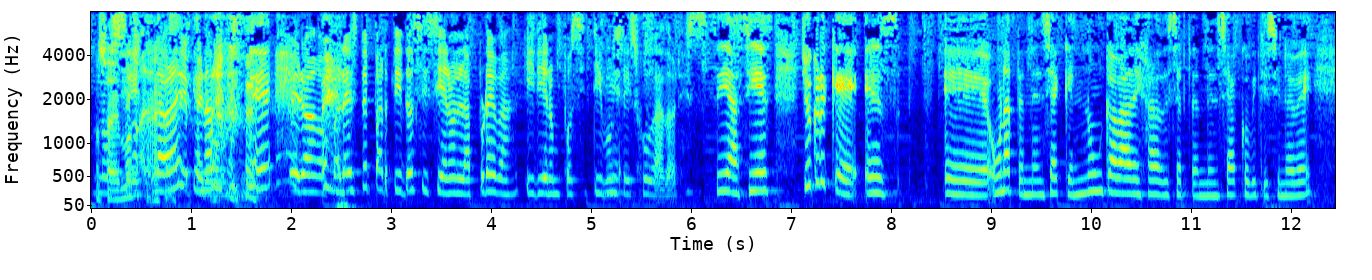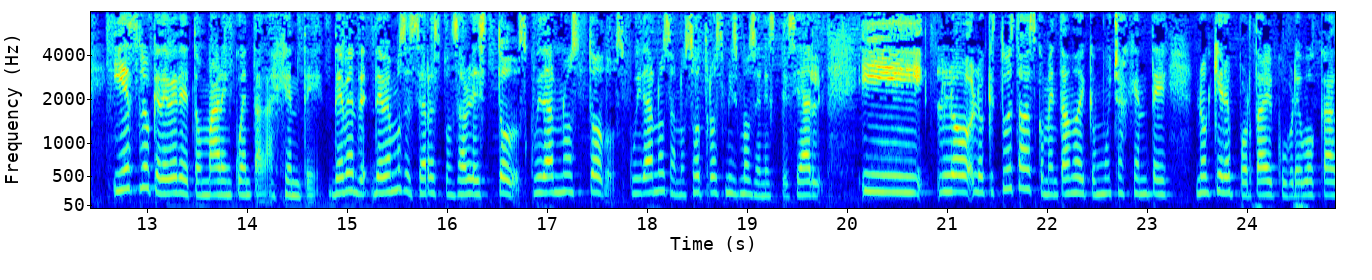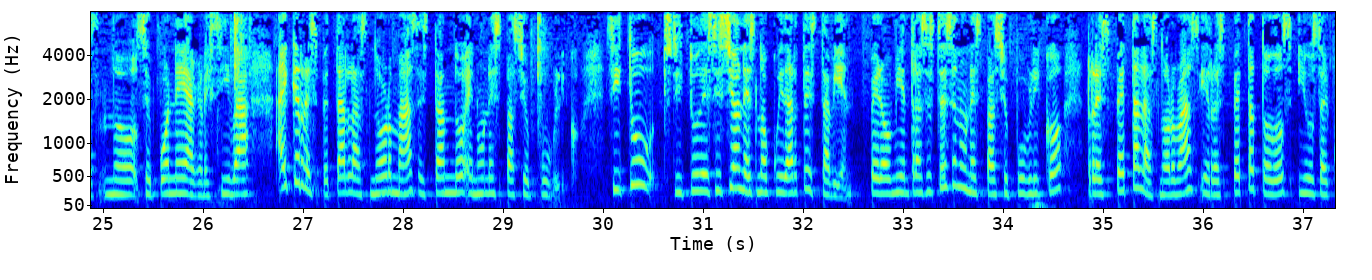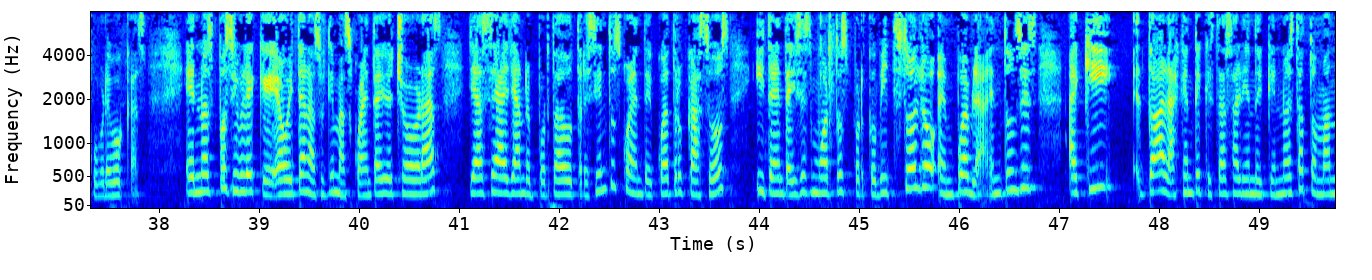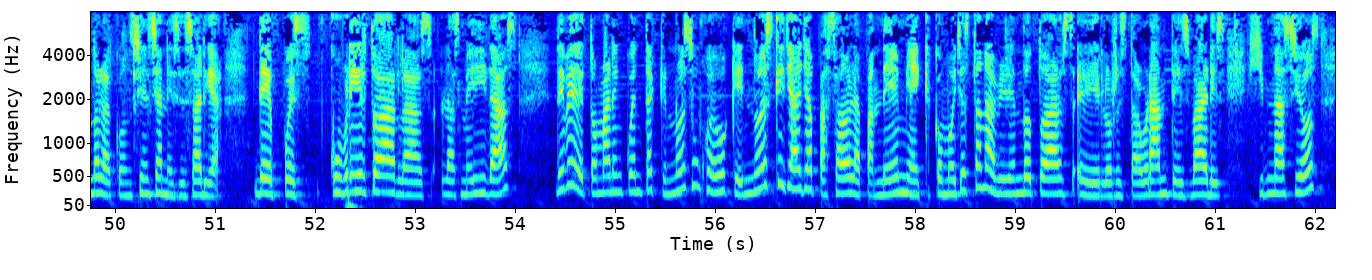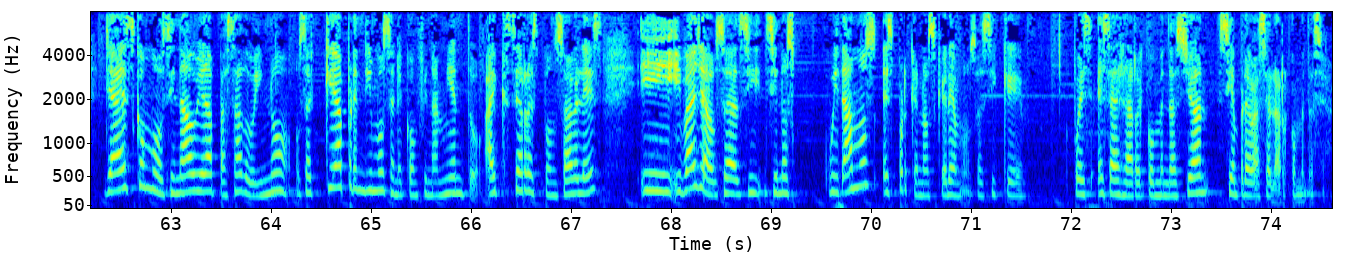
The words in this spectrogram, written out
No sabemos? sé, La verdad es que pero, no lo sé. pero para este partido se hicieron la prueba y dieron positivo seis jugadores. Sí, así es. Yo creo que es eh, una tendencia que nunca va a dejar de ser tendencia COVID-19 y es lo que debe de tomar en cuenta la gente. Deben de- debemos de ser responsables todos, cuidarnos todos, cuidarnos a nosotros mismos en especial. Y lo, lo que tú estabas comentando de que mucha gente no quiere portar el cubrebocas, no se pone agresiva, hay que respetar las normas estando en un espacio público. Si tú, si tu decisión es no cuidarte, está bien, pero mientras estés en un espacio público, respeta las normas y respeta a todos y usa el cubrebocas. Eh, no es posible que ahorita en las últimas 48 horas ya se hayan reportado 344 casos y 36 muertos por COVID solo en Puebla. Entonces, aquí eh, toda la gente que está saliendo y que no está tomando la conciencia necesaria de pues cubrir todas las, las medidas, debe de tomar en cuenta que no es un juego que no es que ya haya pasado la pandemia y que como ya están abriendo todos los restaurantes, bares, gimnasios, ya es como si nada hubiera pasado y no, o sea, ¿qué aprendimos en el confinamiento? Hay que ser responsables y, y vaya, o sea, si, si nos cuidamos es porque nos queremos, así que pues esa es la recomendación, siempre va a ser la recomendación.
